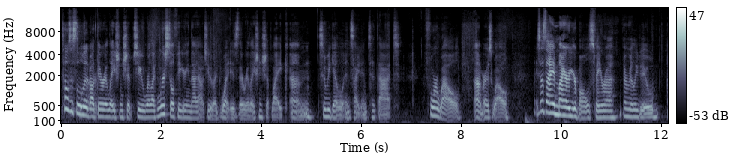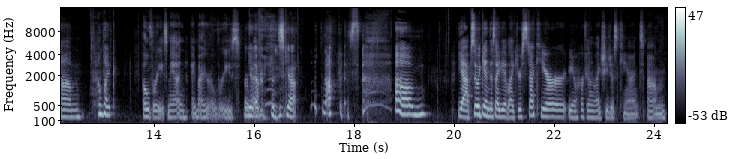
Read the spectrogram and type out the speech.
tells us a little bit about their relationship too. We're like, we're still figuring that out too. Like, what is their relationship like? Um, so we get a little insight into that for well, um, or as well. He says, I admire your balls, Feyre. I really do. Um, I'm like, ovaries, man. I admire your ovaries or whatever. yeah. not this. Um, yeah. So again, this idea of like you're stuck here, you know, her feeling like she just can't. Um,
